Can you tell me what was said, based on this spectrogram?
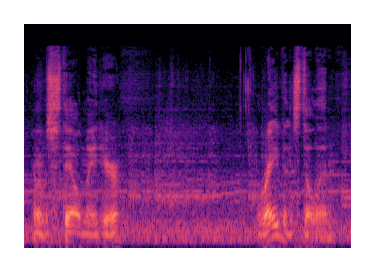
Kind of a stalemate here. Raven's still in.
